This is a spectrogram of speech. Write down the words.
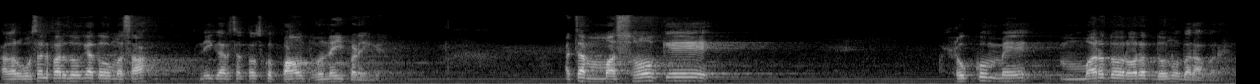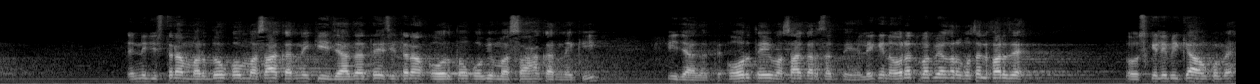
اگر غسل فرض ہو گیا تو وہ مساح نہیں کر سکتا، اس کو پاؤں دھونے ہی پڑیں گے۔ اچھا مسوں کے حکم میں مرد اور عورت دونوں برابر ہیں۔ یعنی جس طرح مردوں کو مساح کرنے کی اجازت ہے، اسی طرح عورتوں کو بھی مساح کرنے کی اجازت ہے۔ عورتیں بھی مساح کر سکتے ہیں، لیکن عورت پر بھی اگر غسل فرض ہے، تو اس کے لیے بھی کیا حکم ہے؟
